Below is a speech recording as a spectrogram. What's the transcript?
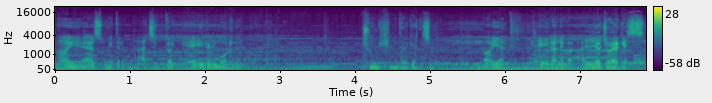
너희 애송이들은 아직도 예의를 모르는 거야. 좀 힘들겠지만 너희한테 예의라는 걸 알려줘야겠어.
